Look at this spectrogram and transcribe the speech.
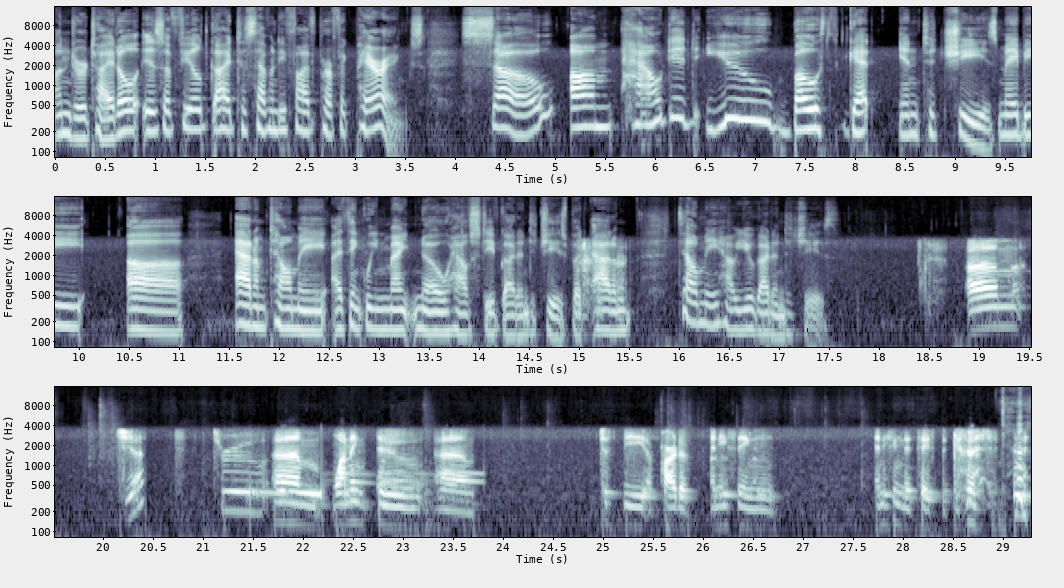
undertitle is A Field Guide to 75 Perfect Pairings. So, um, how did you both get into cheese? Maybe, uh, Adam, tell me. I think we might know how Steve got into cheese, but Adam, tell me how you got into cheese. Um, just through um, wanting to um, just be a part of anything anything that tasted good.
